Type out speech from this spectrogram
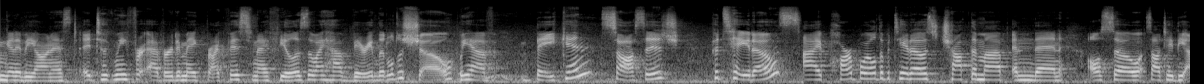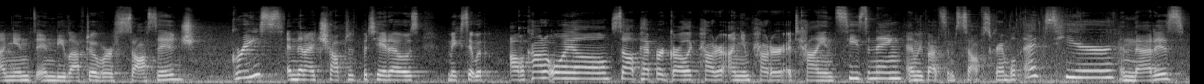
I'm gonna be honest, it took me forever to make breakfast and I feel as though I have very little to show. We have bacon, sausage, potatoes. I parboiled the potatoes, chopped them up, and then also sauteed the onions in the leftover sausage grease. And then I chopped the potatoes, mixed it with avocado oil, salt, pepper, garlic powder, onion powder, Italian seasoning. And we've got some soft scrambled eggs here. And that is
